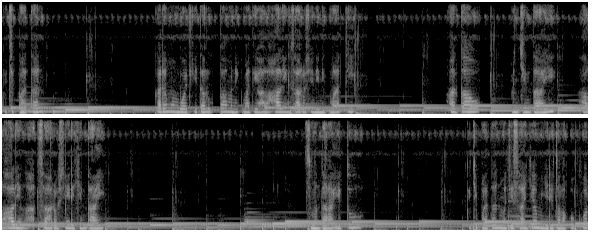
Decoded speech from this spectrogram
kecepatan kadang membuat kita lupa menikmati hal-hal yang seharusnya dinikmati atau mencintai hal-hal yang seharusnya dicintai. Sementara itu, kecepatan masih saja menjadi tolak ukur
